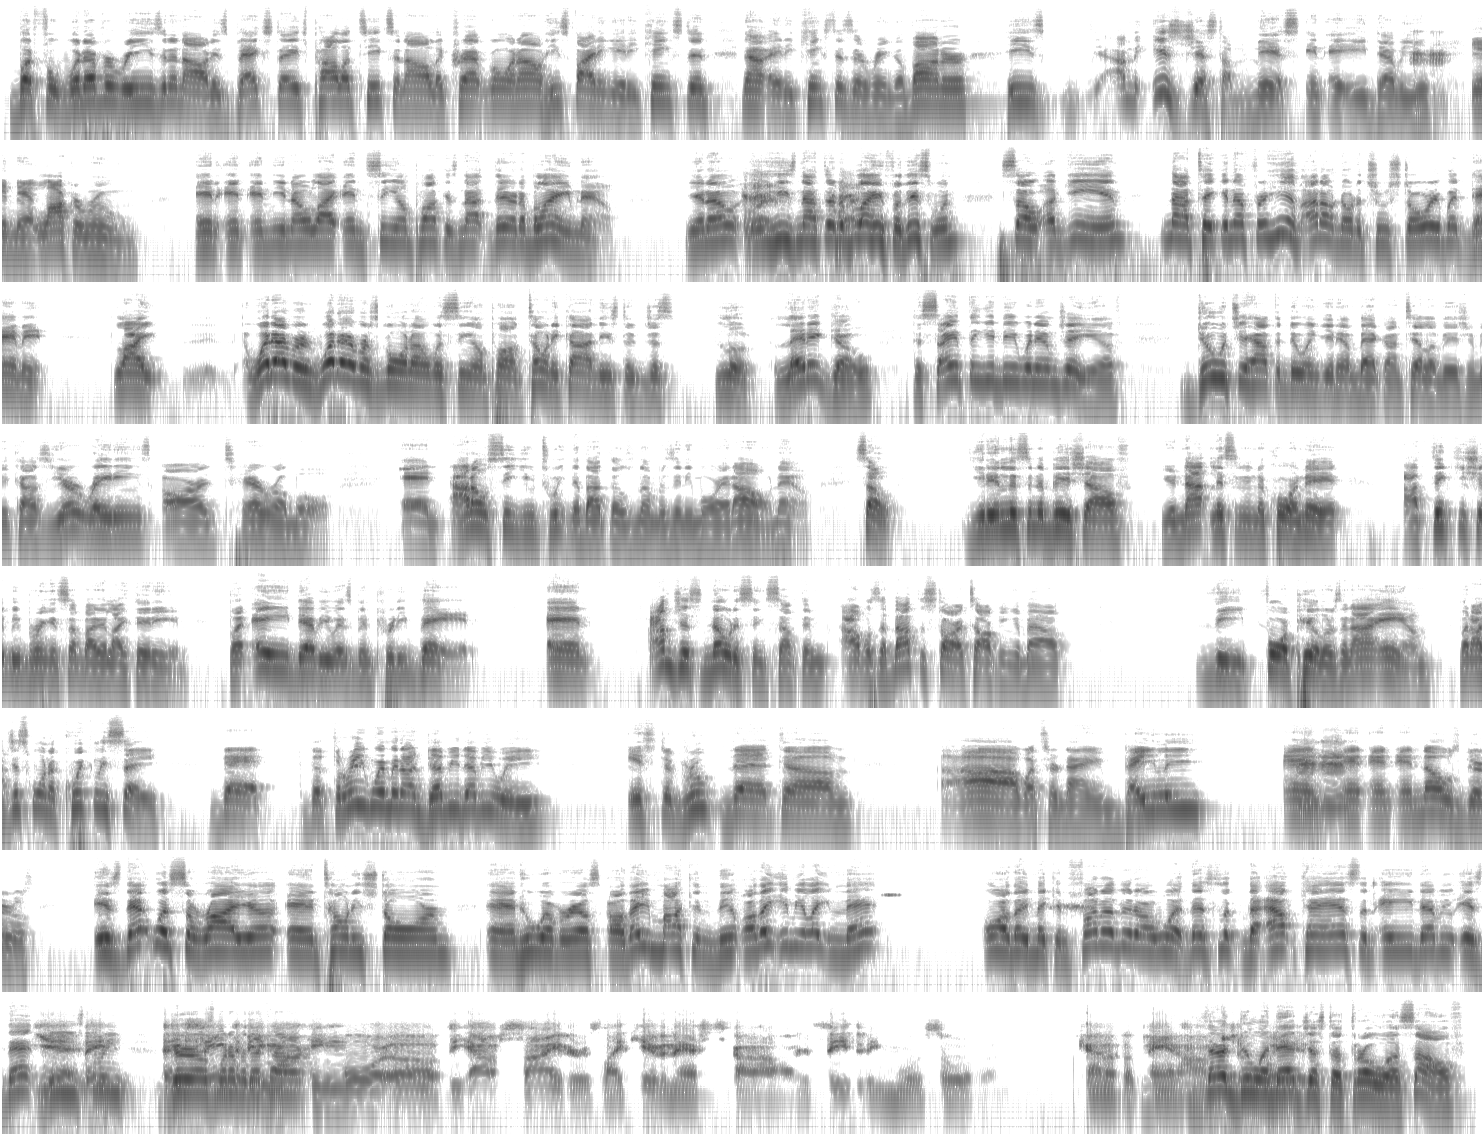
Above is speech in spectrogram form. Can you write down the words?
But for whatever reason and all this backstage politics and all the crap going on, he's fighting Eddie Kingston. Now Eddie Kingston's in Ring of Honor. He's I mean, it's just a mess in AEW in that locker room. And and and you know, like and CM Punk is not there to blame now. You know, and he's not there to blame for this one. So again, not taking up for him. I don't know the true story, but damn it. Like whatever whatever's going on with CM Punk, Tony Khan needs to just look, let it go. The same thing you did with MJF. Do what you have to do and get him back on television because your ratings are terrible. And I don't see you tweeting about those numbers anymore at all now. So you didn't listen to Bischoff. You're not listening to Cornette. I think you should be bringing somebody like that in. But AEW has been pretty bad. And I'm just noticing something. I was about to start talking about the four pillars, and I am, but I just want to quickly say that the three women on WWE, it's the group that um ah, what's her name? Bayley and mm-hmm. and, and and those girls. Is that what Saraya and Toni Storm and whoever else are they mocking them? Are they emulating that? Or are they making fun of it or what? Let's look the Outcasts and AEW. Is that yeah, these they, three they girls, whatever they're called? mocking more of the outsiders like Kevin Nash and Scott Hall. It seems to be more so kind of a They're doing that just to throw us off.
